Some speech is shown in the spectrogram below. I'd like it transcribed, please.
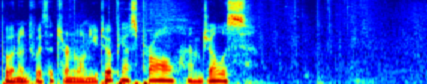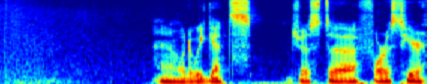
Opponent with a turn 1 Utopia Sprawl, I'm jealous. And what do we get? Just uh, forest here.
